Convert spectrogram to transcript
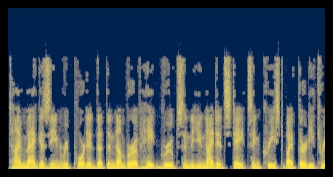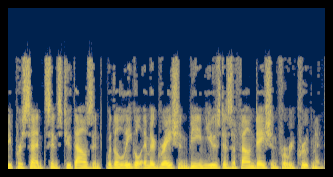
Time magazine reported that the number of hate groups in the United States increased by 33% since 2000, with illegal immigration being used as a foundation for recruitment.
